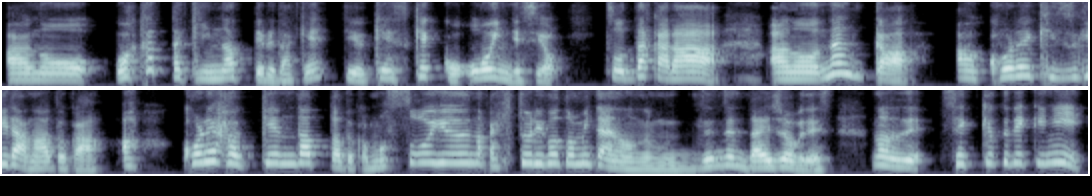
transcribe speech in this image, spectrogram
あの、分かった気になってるだけっていうケース結構多いんですよ。そう、だから、あの、なんか、あ、これ気づきだなとか、あ、これ発見だったとか、もうそういうなんか独り言みたいなのでも全然大丈夫です。なので、積極的に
